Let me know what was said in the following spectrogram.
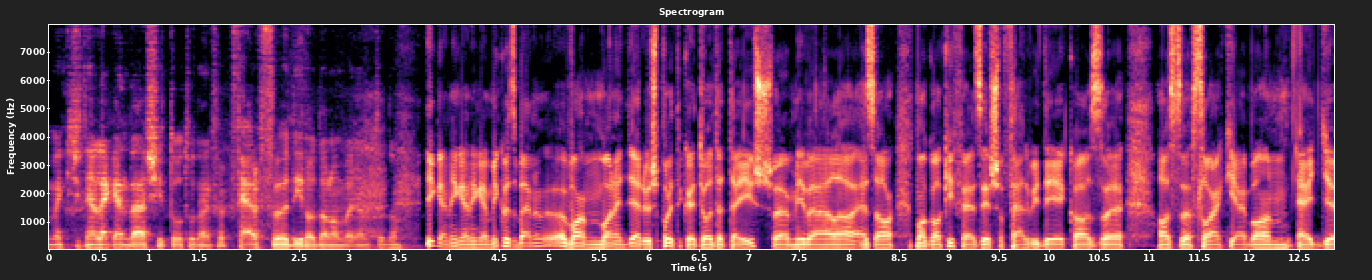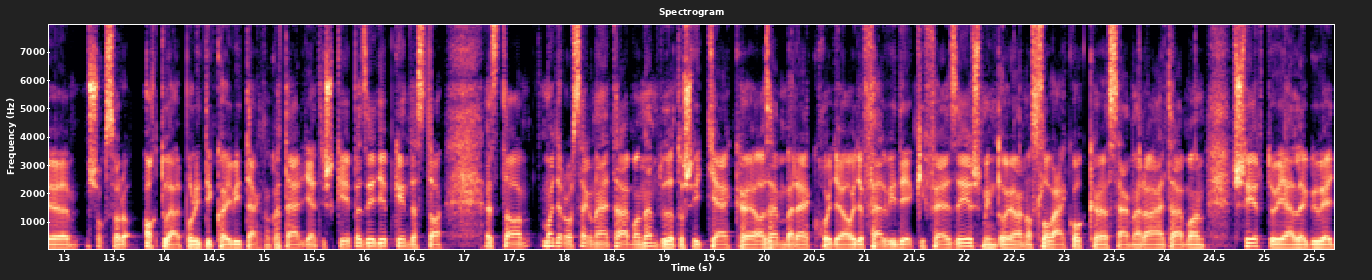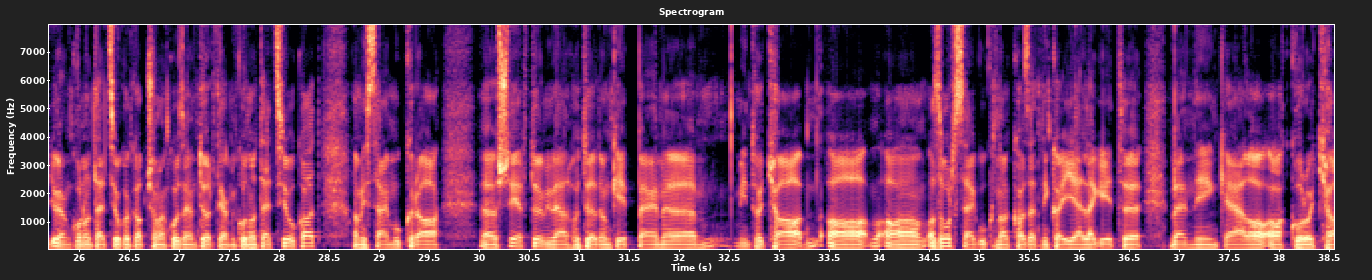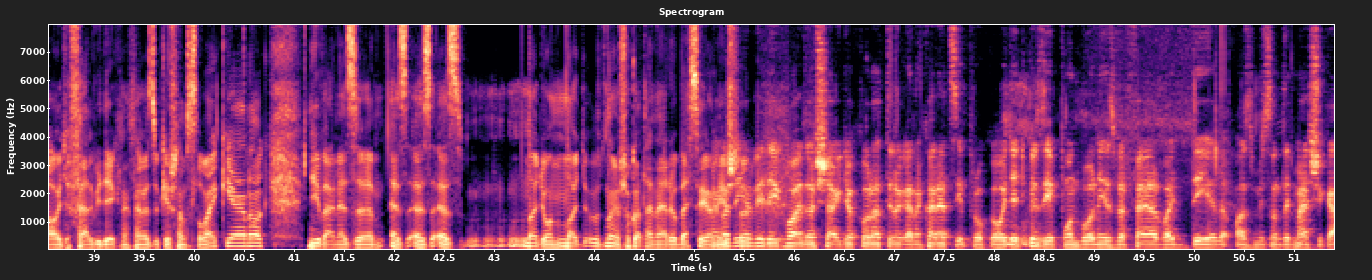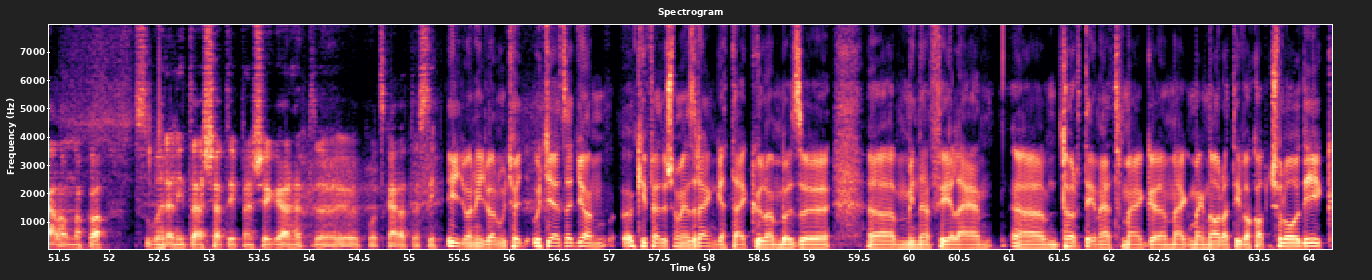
egy kicsit ilyen legendásító, tudom, felföldi irodalom, vagy nem tudom. Igen, igen, igen. Miközben van, van egy erős politikai töltete is, mivel ez a maga a kifejezés, a felvidék, az, az Szlovákiában egy sokszor aktuál politikai vitáknak a tárgyát is képezi egyébként. Ezt a, ezt a Magyarországon általában nem tudatosítják az emberek, hogy a, hogy a felvidék kifejezés, mint olyan, a szlovákok számára általában sértő jellegű, egy olyan konnotációkat kapcsolnak hozzá, olyan történelmi konnotációkat, ami számukra sértő, mivel hogy tulajdonképpen, mint hogyha a, a, az országuknak az etnikai jellegét vennénk el, akkor, hogyha hogy felvidéknek nevezzük, és nem Szlovákiának. Nyilván ez, ez, ez, ez nagyon, nagy, nagyon sokat lenne erről beszélni. Meg a délvidék vajdaság gyakorlatilag ennek a reciproka, hogy egy középpontból nézve fel vagy dél, az viszont egy másik államnak a szuverenitását éppenséggel hát kockára teszi. Így van, így van. Úgyhogy, úgyhogy ez egy olyan kifejezés, amihez rengeteg különböző mindenféle történet meg, meg, meg narratíva kapcsolódik.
